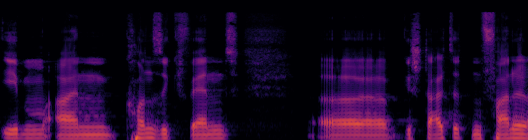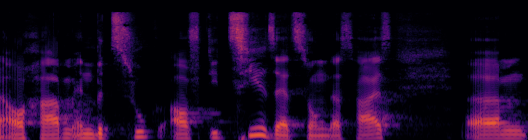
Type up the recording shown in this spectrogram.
eben einen konsequent äh, gestalteten Funnel auch haben in Bezug auf die Zielsetzung. Das heißt, ähm,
